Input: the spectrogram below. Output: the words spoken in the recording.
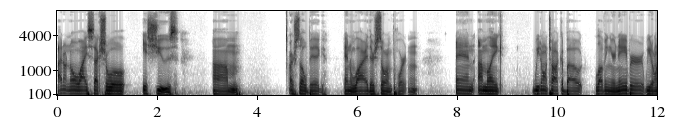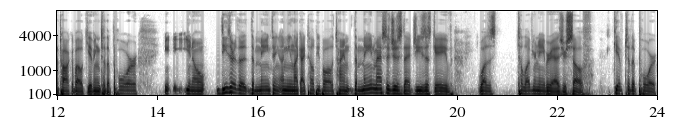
I don't know why sexual issues um, are so big and why they're so important. And I'm like, we don't talk about loving your neighbor. We don't talk about giving to the poor. You know, these are the, the main thing. I mean, like I tell people all the time, the main messages that Jesus gave was to love your neighbor as yourself, give to the poor,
